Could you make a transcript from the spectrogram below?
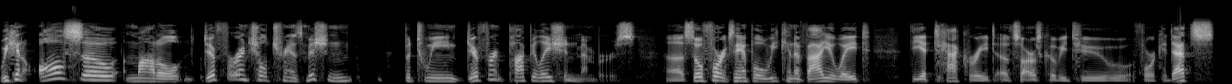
We can also model differential transmission between different population members. Uh, so, for example, we can evaluate the attack rate of SARS-CoV-2 for cadets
